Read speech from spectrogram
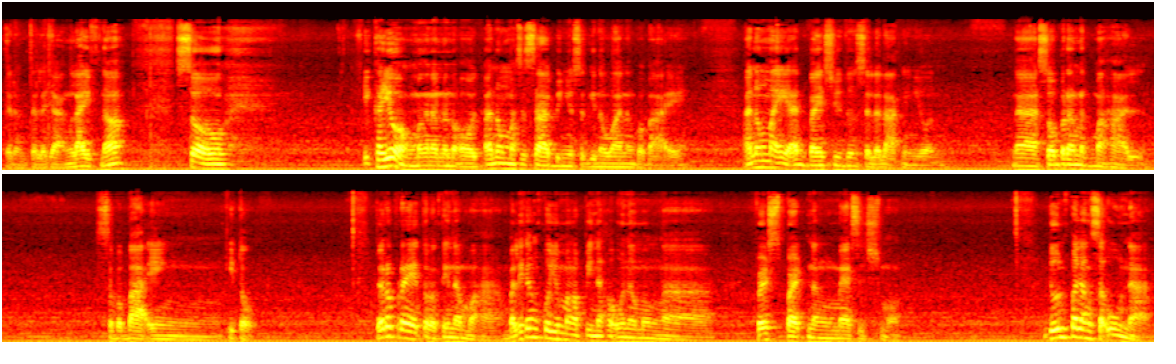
Ganun talaga ang life, no? So, ikayo, mga nanonood, anong masasabi nyo sa ginawa ng babae? Anong mai advise nyo dun sa lalaking yon na sobrang nagmahal sa babaeng ito? Pero pre, ito, tingnan mo ha. Balikan ko yung mga pinakauna mong ah, first part ng message mo. Doon pa lang sa una,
